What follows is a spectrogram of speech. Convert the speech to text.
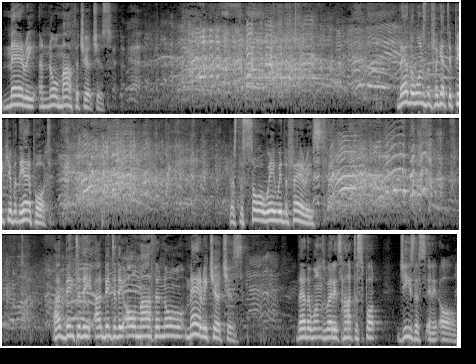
Mary and no Martha churches. They're the ones that forget to pick you up at the airport. Because they're so away with the fairies. I've been to the I've been to the old Martha no Mary churches. They're the ones where it's hard to spot Jesus in it all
